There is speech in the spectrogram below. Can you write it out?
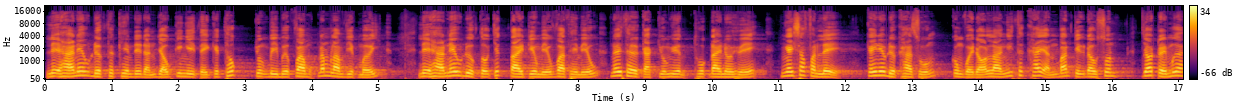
Lễ hạ nêu được thực hiện để đánh dấu kỳ nghỉ Tết kết thúc, chuẩn bị bước vào một năm làm việc mới. Lễ hạ nêu được tổ chức tại Triều Miếu và Thế Miếu, nơi thờ các chúa nguyện thuộc Đài Nội Huế. Ngay sau phần lễ, cây nêu được hạ xuống, cùng với đó là nghi thức khai ấn ban chữ đầu xuân. Do trời mưa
